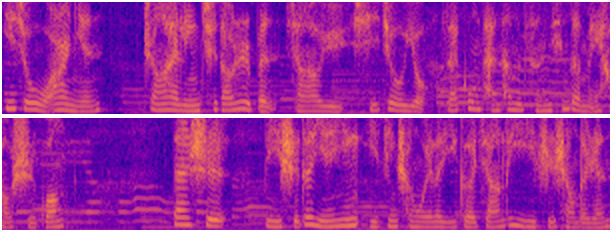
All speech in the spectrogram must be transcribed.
一九五二年。张爱玲去到日本，想要与西旧友再共谈他们曾经的美好时光，但是彼时的闫英已经成为了一个将利益至上的人。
